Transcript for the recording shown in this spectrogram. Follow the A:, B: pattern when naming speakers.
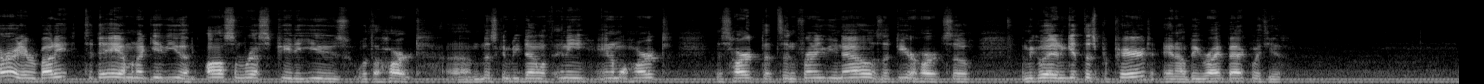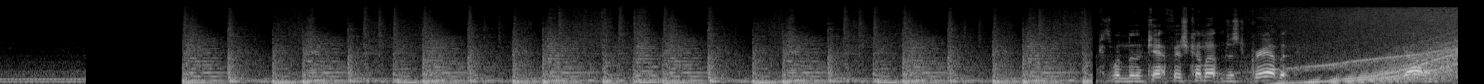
A: Alright everybody, today I'm going to give you an awesome recipe to use with a heart. Um, this can be done with any animal heart. This heart that's in front of you now is a deer heart, so let me go ahead and get this prepared and I'll be right back with you. Because when the catfish come up, just grab it. got it.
